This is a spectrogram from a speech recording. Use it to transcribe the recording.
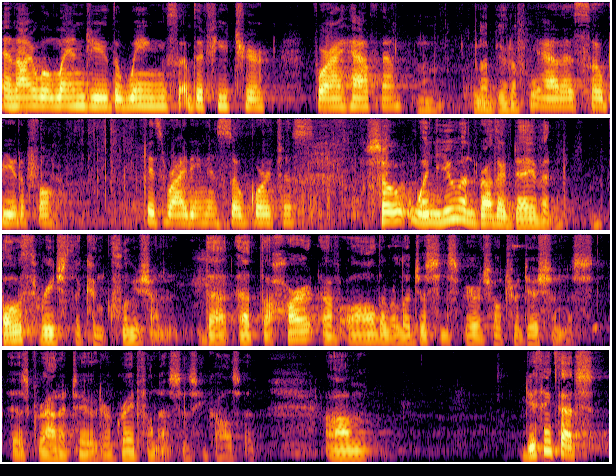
and I will lend you the wings of the future, for I have them. Mm. Isn't that beautiful? Yeah, that's so beautiful. His writing is so gorgeous. So, when you and Brother David both reached the conclusion that at the heart of all the religious and spiritual traditions is gratitude or gratefulness, as he calls it. Um, do you think that's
